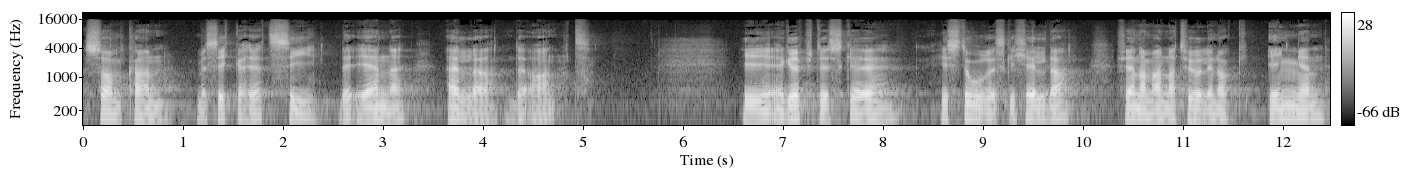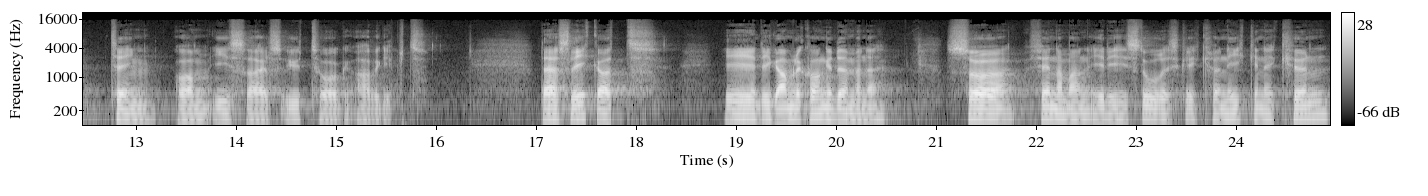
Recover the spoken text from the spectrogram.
som kan med sikkerhet si det ene eller det annet. I egyptiske historiske kilder finner man naturlig nok ingenting om Israels uttog av Egypt. Det er slik at i de gamle kongedømmene så finner man i de historiske kronikene kun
